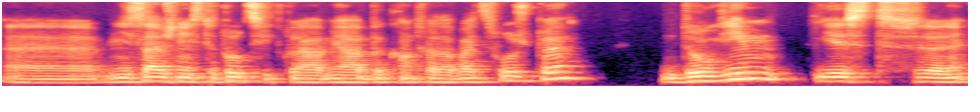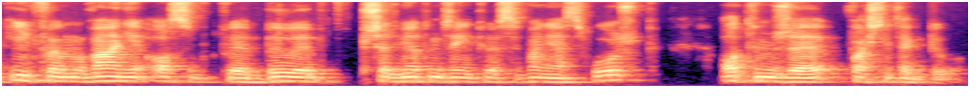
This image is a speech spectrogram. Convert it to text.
e, niezależnej instytucji, która miałaby kontrolować służby. Drugim jest e, informowanie osób, które były przedmiotem zainteresowania służb o tym, że właśnie tak było.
